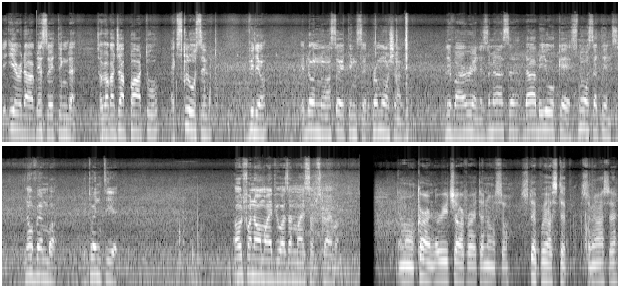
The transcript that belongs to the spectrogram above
The ear dog, that's the thing there. So we're gonna drop part two, exclusive video. You don't know, saw it thing said, promotion. Live and rain. You see me I say? Derby UK, snow settings, November the 28th. Out for now my viewers and my subscriber. I'm uh, currently reach off right now, so step by step. So me I say,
